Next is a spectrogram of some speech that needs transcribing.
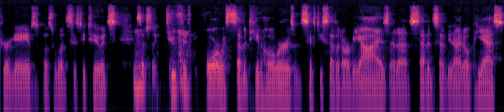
career games as opposed to 162. It's mm-hmm. essentially 254 with 17 homers and 67 RBIs and a 779 OPS.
